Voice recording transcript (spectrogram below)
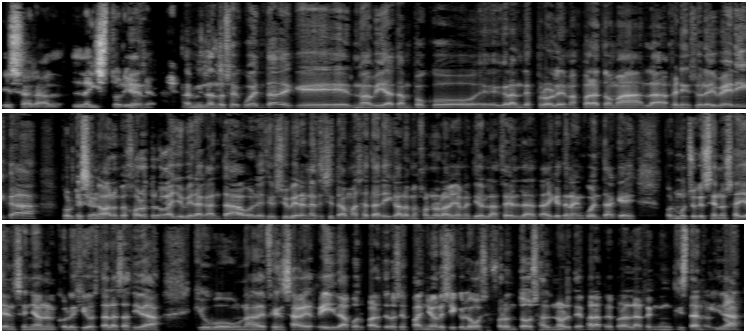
Esa era la historia que había. También dándose cuenta de que no había tampoco eh, grandes problemas para tomar la península ibérica, porque si no, a lo mejor otro gallo hubiera cantado. Es decir, si hubiera necesitado más a Tarica, a lo mejor no lo había metido en la celda. Hay que tener en cuenta que, por mucho que se nos haya enseñado en el colegio hasta la saciedad, que hubo una defensa aguerrida por parte de los españoles y que luego se fueron todos al norte para preparar la reconquista, en realidad,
